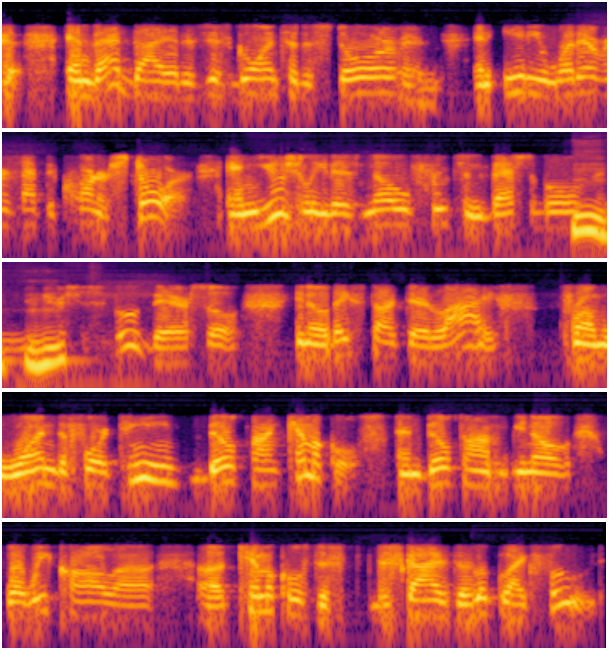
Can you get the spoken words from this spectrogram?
and that diet is just going to the store and, and eating whatever's at the corner store. And usually there's no fruits and vegetables and nutritious food there. So, you know, they start their life from 1 to 14 built on chemicals and built on, you know, what we call uh, uh, chemicals dis- disguised to look like food.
